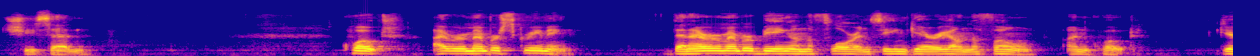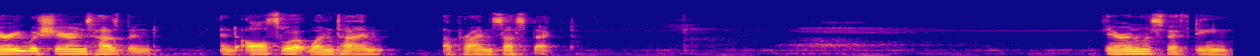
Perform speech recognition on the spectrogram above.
She said, quote, I remember screaming. Then I remember being on the floor and seeing Gary on the phone, unquote. Gary was Sharon's husband and also at one time a prime suspect. Darren was 15.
